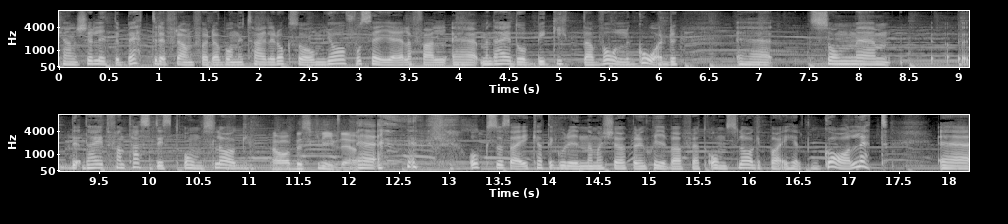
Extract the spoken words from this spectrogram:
kanske lite bättre framförd av Bonnie Tyler också om jag får säga i alla fall. Eh, men det här är då Birgitta Wollgård. Som, ehm, det, det här är ett fantastiskt omslag Ja, beskriv det. Eh, också så här, i kategorin när man köper en skiva för att omslaget bara är helt galet. Eh,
